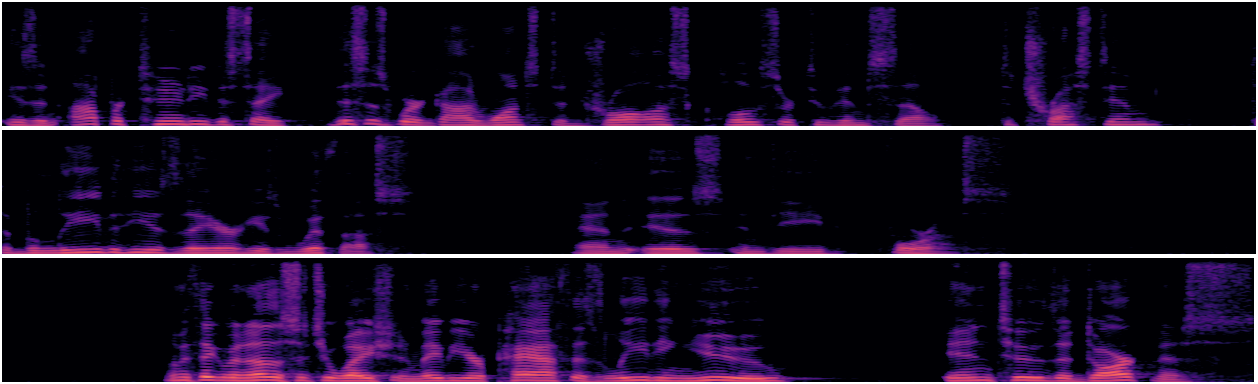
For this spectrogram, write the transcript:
is an opportunity to say, this is where God wants to draw us closer to Himself, to trust Him, to believe that He is there, He is with us, and is indeed for us. Let me think of another situation. Maybe your path is leading you into the darkness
